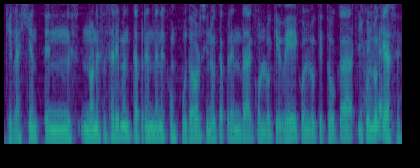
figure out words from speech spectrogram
que la gente no necesariamente aprenda en el computador, sino que aprenda con lo que ve, con lo que toca y con lo que hace.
